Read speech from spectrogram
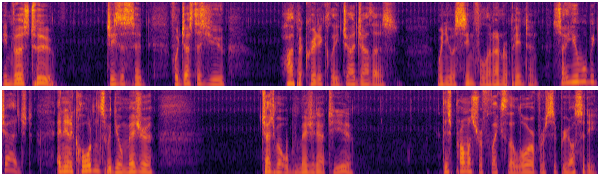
In verse 2, Jesus said, For just as you hypercritically judge others when you are sinful and unrepentant, so you will be judged. And in accordance with your measure, judgment will be measured out to you. This promise reflects the law of reciprocity,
